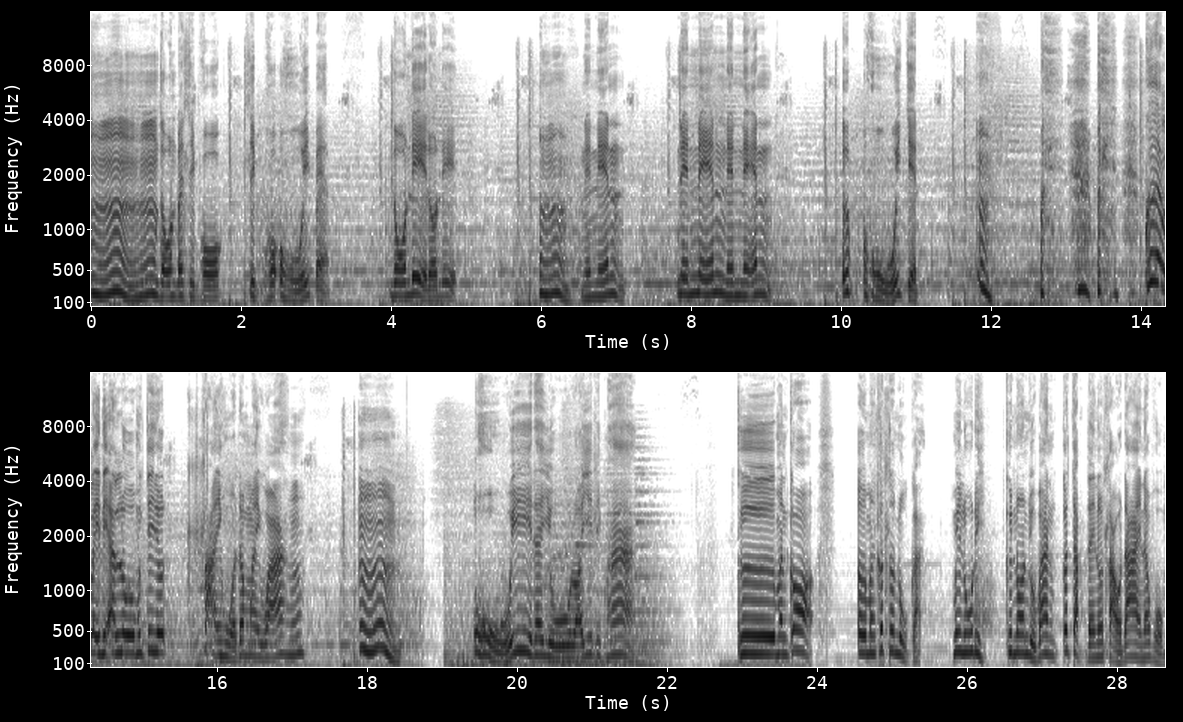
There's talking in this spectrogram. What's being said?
อืมโดนไปสิบหกสิบหกโอ้โหแปดโดนดิโดนดิ อืมเน้นเน้นเน้นเน้นเน้นเน้นอึ๊บโอ้โหเจ็ดอืมเพื่ออะไรเนี่ยอโลมึงจะยศใส่หัวทำไมวะหึอืมโอ้โหได้อยู่ร้อยยี่สิบห้าคือมันก็ เออมันก็สนุกอะไม่รู้ดิ คือนอนอยู่บ้านก็จับไดโนเสาร์ได้นะผม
